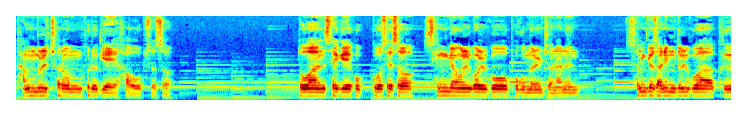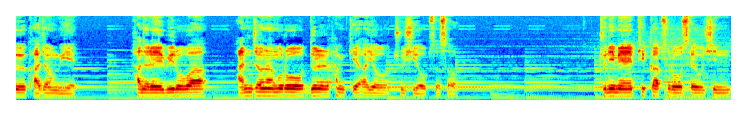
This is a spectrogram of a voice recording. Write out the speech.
강물처럼 흐르게 하옵소서. 또한 세계 곳곳에서 생명을 걸고 복음을 전하는 선교사님들과 그 가정 위에 하늘의 위로와 안전함으로 늘 함께하여 주시옵소서. 주님의 핏값으로 세우신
